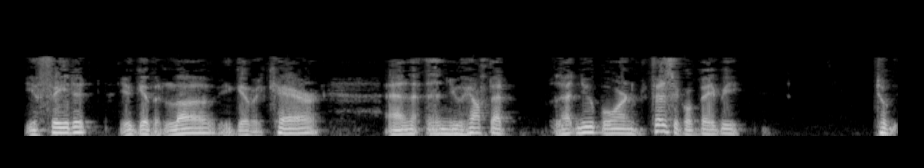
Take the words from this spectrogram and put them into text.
You feed it. You give it love. You give it care, and and you help that that newborn physical baby to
